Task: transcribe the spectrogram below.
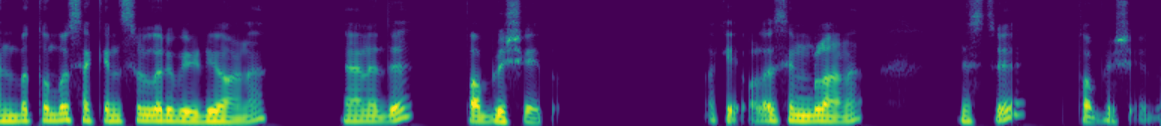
അൻപത്തൊമ്പത് സെക്കൻഡ്സ് ഉള്ളൊരു വീഡിയോ ആണ് ഞാനിത് പബ്ലിഷ് ചെയ്തു. ഓക്കെ വളരെ സിമ്പിളാണ് ജസ്റ്റ് പബ്ലിഷ് ചെയ്തു.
